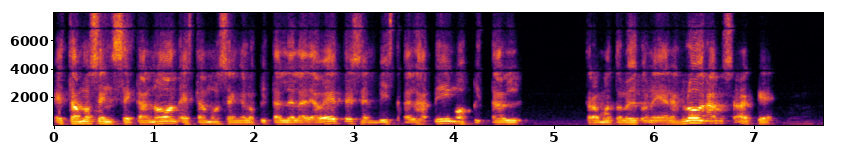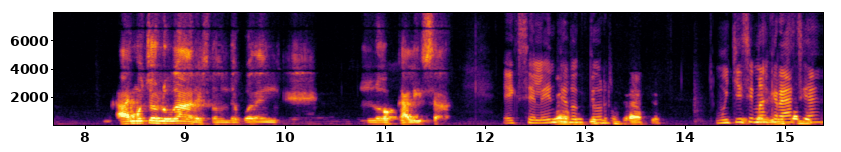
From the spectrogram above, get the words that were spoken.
Estamos en Secanón, estamos en el Hospital de la Diabetes, en Vista del Jardín, Hospital Traumatológico Neyeres Lora, o sea que hay muchos lugares donde pueden eh, localizar. Excelente, doctor. Muchísimas gracias. Muchísimas gracias.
